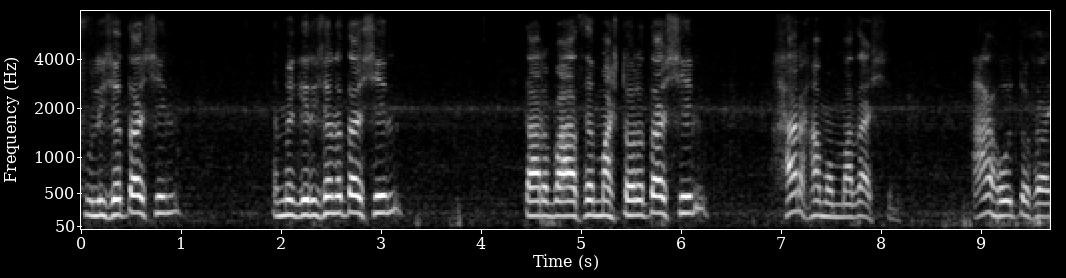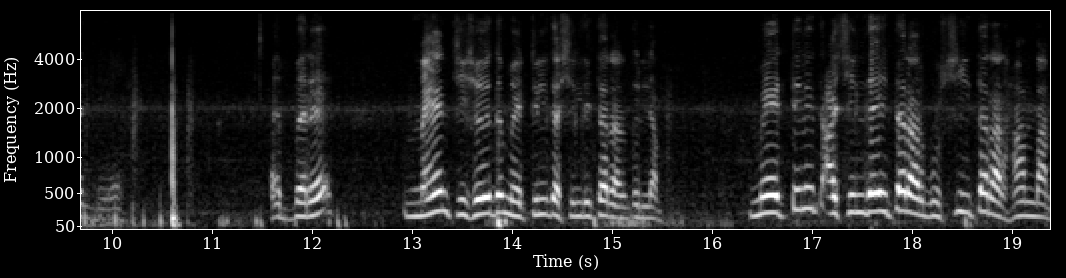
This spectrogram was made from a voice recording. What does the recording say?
পুলিশতে আসছিল ইমিগ্রেশনতে আসছিল তার বা আছে মাস্টারতে আসছিল হার হামম মাঝে আসছিল আর হইতো চাই দিয়ে এবারে মেন চিজ হইতে মেট্রিলিত আসছিল দিতার আর ধরলাম। মেট্রিলিত আসছিল দে ইতার আর গুছি ইতার আর হান্দান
